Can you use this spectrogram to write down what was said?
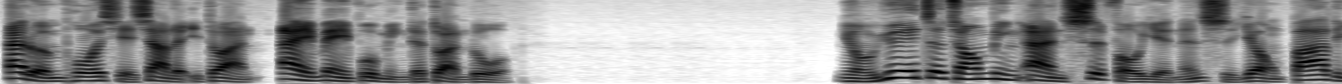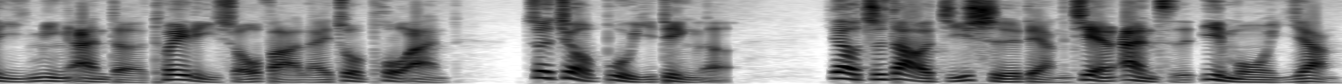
爱伦坡写下了一段暧昧不明的段落。纽约这桩命案是否也能使用巴黎命案的推理手法来做破案？这就不一定了。要知道，即使两件案子一模一样，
